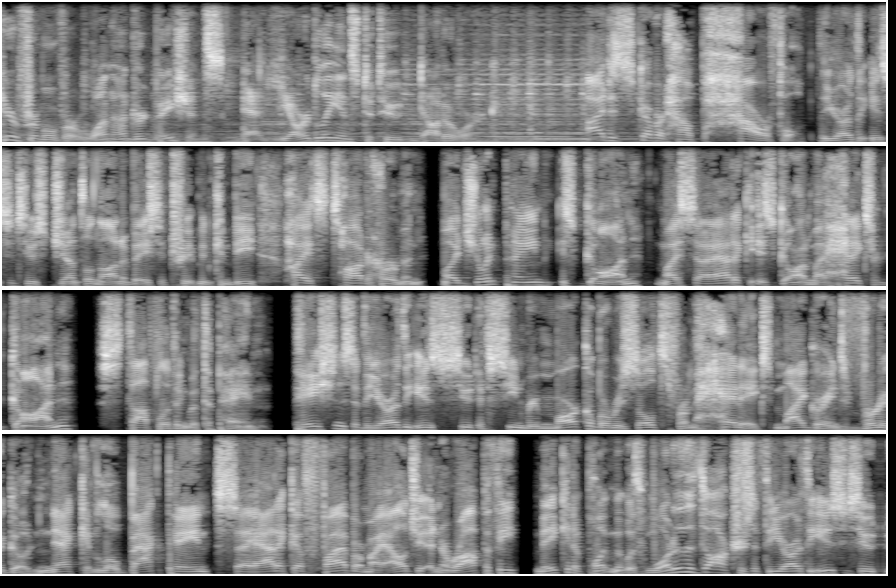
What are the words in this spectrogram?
Hear from over 100 patients at yardleyinstitute.org. I discovered how powerful the Yardley Institute's gentle, non-invasive treatment can be. Hi, it's Todd Herman. My joint pain is gone. My sciatica is gone. My headaches are gone. Stop living with the pain. Patients of the Yardley Institute have seen remarkable results from headaches, migraines, vertigo, neck and low back pain, sciatica, fibromyalgia, and neuropathy. Make an appointment with one of the doctors at the Yardley Institute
